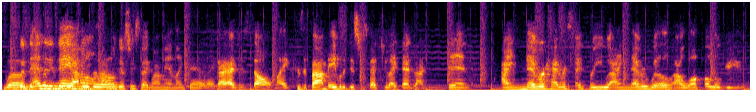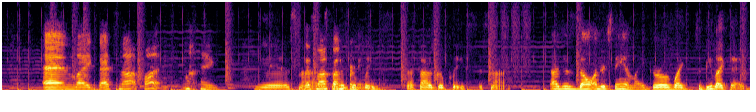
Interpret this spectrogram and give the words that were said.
Well, at the end of the day, I don't, I don't disrespect my man like that. Like I, I just don't. Like because if I'm able to disrespect you like that, then I, then I never had respect for you. I never will. I'll walk all over you, and like that's not fun. Like Yeah, it's not. That's not it's fun a for good me. Place. That's not a good place. It's not. I just don't understand. Like girls like to be like that.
